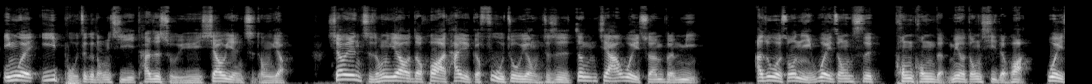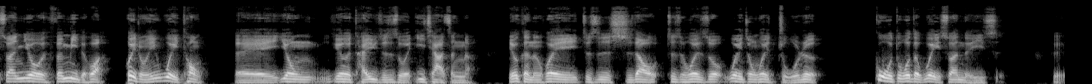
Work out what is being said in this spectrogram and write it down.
因为伊普这个东西它是属于消炎止痛药，消炎止痛药的话，它有个副作用就是增加胃酸分泌。它、啊、如果说你胃中是空空的，没有东西的话，胃酸又分泌的话，会容易胃痛。诶、用用台语就是所谓易掐争啦，有可能会就是食道，就是或者说胃中会灼热，过多的胃酸的意思。对，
